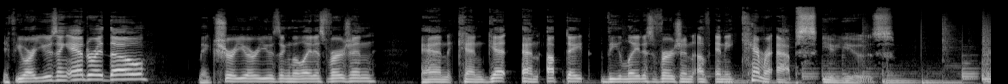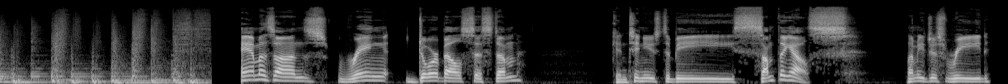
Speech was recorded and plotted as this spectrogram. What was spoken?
If you are using Android, though, make sure you are using the latest version and can get and update the latest version of any camera apps you use. Amazon's Ring doorbell system continues to be something else. Let me just read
